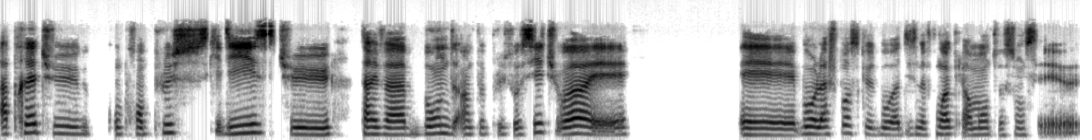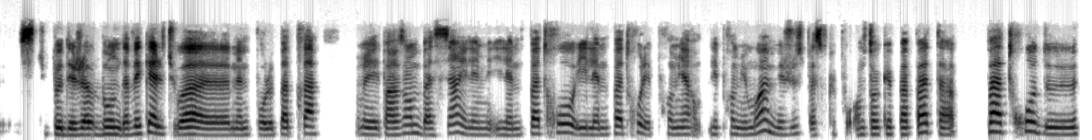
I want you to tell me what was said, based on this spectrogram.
après, tu comprends plus ce qu'ils disent, tu arrives à bond un peu plus aussi, tu vois. Et, et bon, là, je pense que bon, à 19 mois, clairement, de toute façon, c'est, euh, si tu peux déjà bond avec elle, tu vois, euh, même pour le papa. Mais par exemple, Bastien, il aime, il aime pas trop, il aime pas trop les premières, les premiers mois, mais juste parce que pour, en tant que papa, t'as pas trop de,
